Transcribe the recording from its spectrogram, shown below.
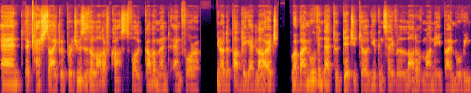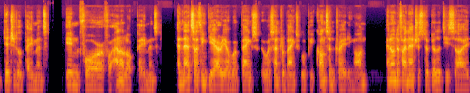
and the cash cycle produces a lot of costs for the government and for you know the public at large where by moving that to digital you can save a lot of money by moving digital payments in for for analog payments and that's i think the area where banks where central banks will be concentrating on and on the financial stability side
